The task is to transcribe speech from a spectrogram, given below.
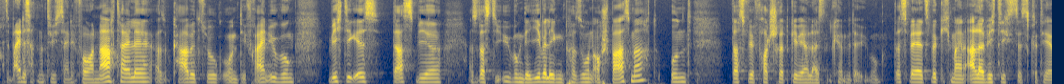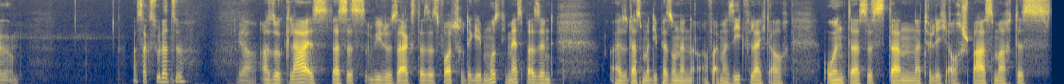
also beides hat natürlich seine Vor- und Nachteile, also Kabelzug und die freien Übungen. Wichtig ist, dass wir, also dass die Übung der jeweiligen Person auch Spaß macht und dass wir Fortschritt gewährleisten können mit der Übung. Das wäre jetzt wirklich mein allerwichtigstes Kriterium. Was sagst du dazu? Ja, also klar ist, dass es, wie du sagst, dass es Fortschritte geben muss, die messbar sind. Also, dass man die Person dann auf einmal sieht, vielleicht auch. Und dass es dann natürlich auch Spaß macht, das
